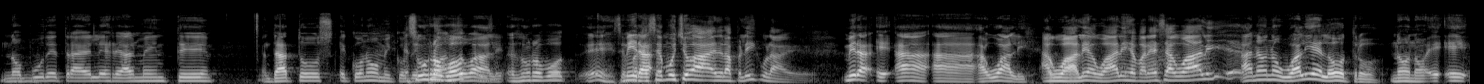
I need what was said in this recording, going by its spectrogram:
No Mm. pude traerle realmente datos económicos Es de un robot, vale. es un robot, eh, se Mira. parece mucho a de la película. eh. Mira, eh, a, a, a Wally. A Wally, a Wally, se parece a Wally. eh. Ah, no, no, Wally es el otro. No, no, eh,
